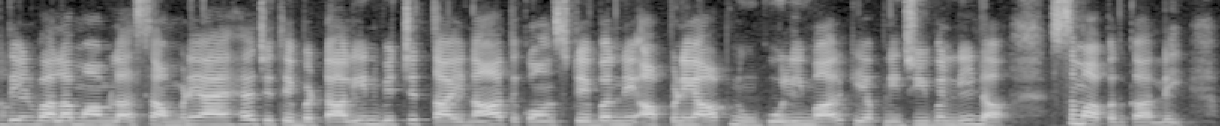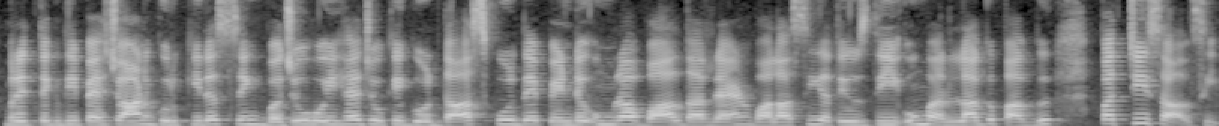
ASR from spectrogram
ਦੇਣ ਵਾਲਾ ਮਾਮਲਾ ਸਾਹਮਣੇ ਆਇਆ ਹੈ, ਜਿੱਥੇ ਬਟਾਲੀਅਨ ਵਿੱਚ ਤਾਇਨਾਤ ਕਾਂਸਟੇਬਲ ਨੇ ਆਪਣੇ ਆਪ ਨੂੰ ਗੋਲੀ ਮਾਰ ਕੇ ਆਪਣੀ ਜੀਵਨ ਲੀਲਾ ਸਮਾਪਤ ਕਰ ਲਈ। ਮ੍ਰਿਤਕ ਦੀ ਪਹਿਚਾਣ ਗੁਰਕੀਰਤ ਸਿੰਘ ਵਜੋਂ ਹੋਈ ਹੈ, ਜੋ ਕਿ ਗੁਰਦਾਸਪੁਰ ਦੇ ਪਿੰਡ ਉਮਰਾਵਾਲ ਦਾ ਰਹਿਣ ਵਾਲਾ ਸੀ ਅਤੇ ਉਸ ਦੀ ਉਮਰ ਲਗਭਗ 25 ਸਾਲ ਸੀ।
